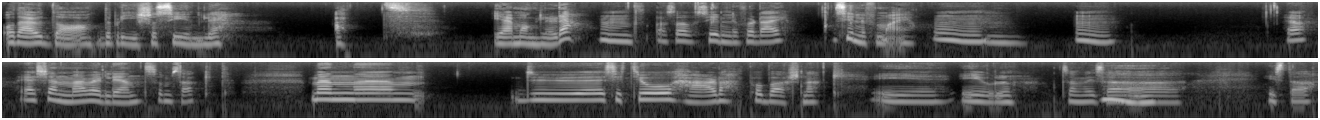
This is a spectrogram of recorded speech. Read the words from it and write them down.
og det er jo da det blir så synlig at jeg mangler det. Mm, altså synlig for deg? Synlig for meg, ja. Mm. Mm. Ja, jeg kjenner meg veldig igjen, som sagt. Men uh, du sitter jo her, da, på Barsnakk i, i julen, som vi sa. Mm i stad,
